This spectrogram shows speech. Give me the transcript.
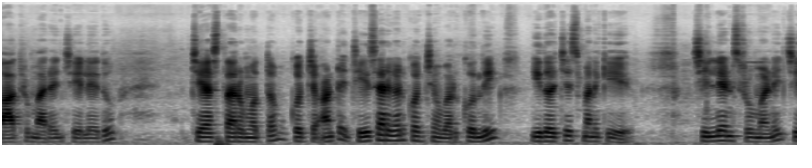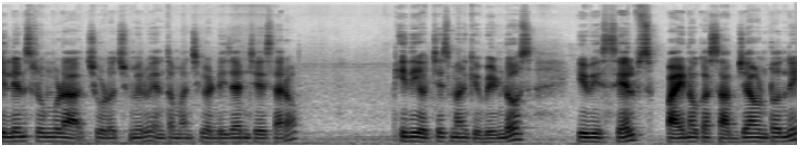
బాత్రూమ్ అరేంజ్ చేయలేదు. చేస్తారు మొత్తం. కొంచెం అంటే చేశారు కానీ కొంచెం వర్క్ ఉంది. ఇది వచ్చేసి మనకి చిల్డ్రన్స్ రూమ్ అండి. చిల్డ్రన్స్ రూమ్ కూడా చూడొచ్చు మీరు ఎంత మంచిగా డిజైన్ చేశారో. ఇది వచ్చేసి మనకి విండోస్. ఇవి సెల్ఫ్స్. పైన ఒక సబ్జా ఉంటుంది.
